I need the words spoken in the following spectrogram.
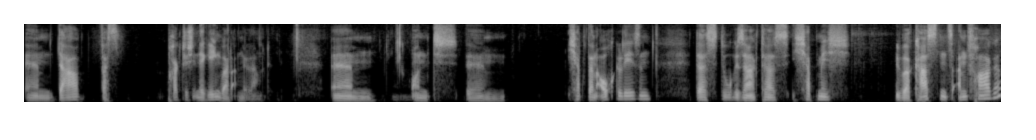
ähm, da, was praktisch in der Gegenwart angelangt. Ähm, und ähm, ich habe dann auch gelesen, dass du gesagt hast, ich habe mich über Carstens Anfrage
